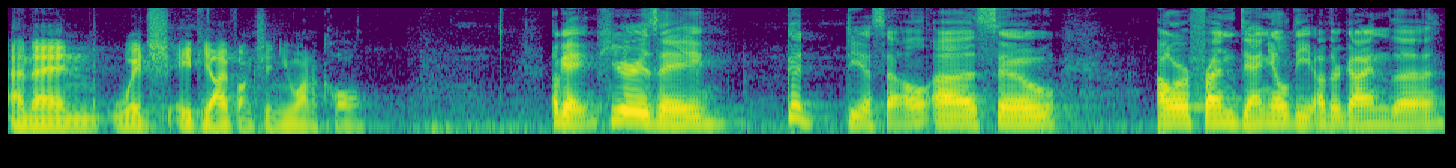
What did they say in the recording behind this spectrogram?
and then which API function you want to call. Okay, here is a good DSL. Uh, so our friend Daniel, the other guy in the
